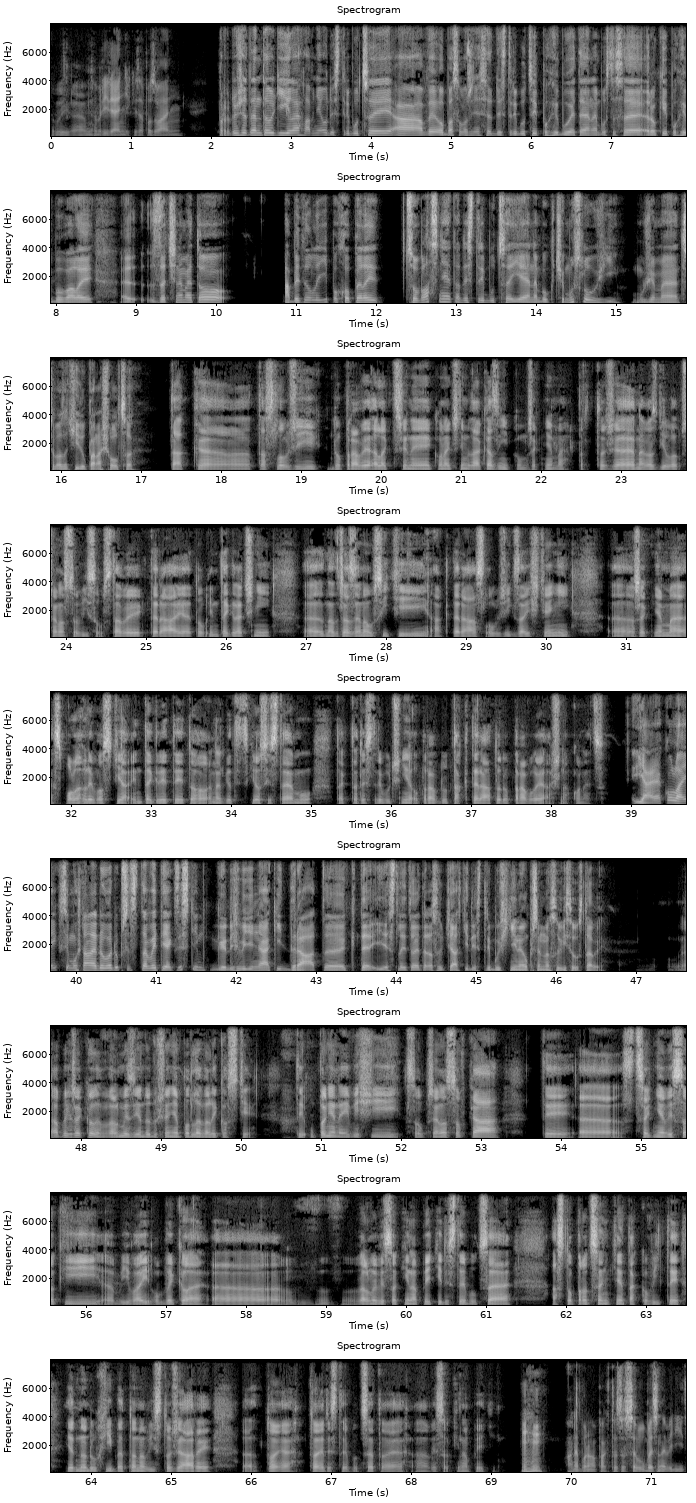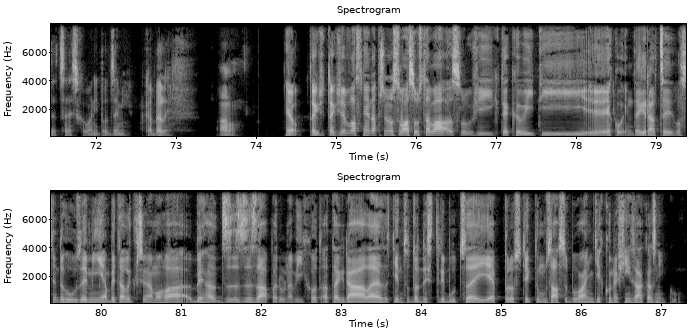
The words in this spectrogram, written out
Dobrý den. Dobrý den, díky za pozvání protože tento díl je hlavně o distribuci a vy oba samozřejmě se distribuci pohybujete nebo jste se roky pohybovali. Eh, začneme to, aby to lidi pochopili, co vlastně ta distribuce je nebo k čemu slouží. Můžeme třeba začít u pana Šolce tak eh, ta slouží k dopravě elektřiny konečným zákazníkům, řekněme, protože na rozdíl od přenosové soustavy, která je tou integrační eh, nadřazenou sítí a která slouží k zajištění, eh, řekněme, spolehlivosti a integrity toho energetického systému, tak ta distribuční je opravdu ta, která to dopravuje až na konec. Já jako laik si možná nedovedu představit, jak zjistím, když vidím nějaký drát, který, jestli to je teda součástí distribuční nebo přenosové soustavy já bych řekl velmi zjednodušeně podle velikosti. Ty úplně nejvyšší jsou přenosovka, ty e, středně vysoký eh, bývají obvykle e, velmi vysoký napětí distribuce a stoprocentně takový ty jednoduchý betonový stožáry, e, to, je, to je distribuce, to je e, vysoký napětí. Mm-hmm. A nebo naopak to, co se vůbec nevidíte, co je schovaný pod zemí, kabely. Ano, Jo, takže, takže vlastně ta přenosová soustava slouží k takový tý jako integraci vlastně toho území, aby ta elektřina mohla běhat ze západu na východ a tak dále, zatímco ta distribuce je prostě k tomu zásobování těch konečných zákazníků.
